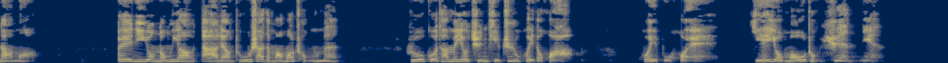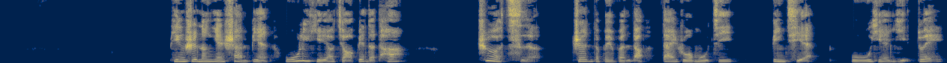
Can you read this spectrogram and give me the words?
那么被你用农药大量屠杀的毛毛虫们？如果他们有群体智慧的话，会不会也有某种怨念？平时能言善辩、无理也要狡辩的他，这次真的被问得呆若木鸡，并且无言以对。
